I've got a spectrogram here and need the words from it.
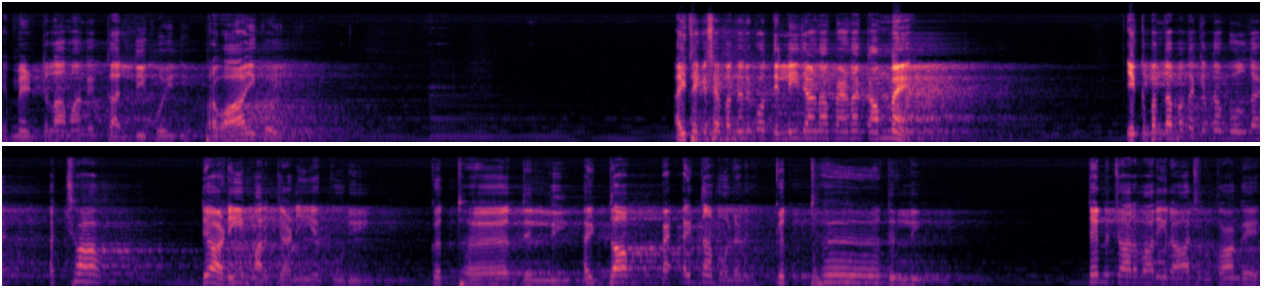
ਇਹ ਮਿੰਟ ਲਾਵਾਂਗੇ, ਗੱਲ ਹੀ ਕੋਈ ਨਹੀਂ, ਪ੍ਰਵਾਹ ਹੀ ਕੋਈ ਨਹੀਂ। ਇੱਥੇ ਕਿਸੇ ਬੰਦੇ ਨੂੰ ਕੋ ਦਿੱਲੀ ਜਾਣਾ ਪੈਣਾ ਕੰਮ ਹੈ। ਇੱਕ ਬੰਦਾ ਪਤਾ ਕਿਦਾਂ ਬੋਲਦਾ ਹੈ? ਅੱਛਾ, ਦਿਹਾੜੀ ਮਰ ਜਾਣੀ ਹੈ ਪੂਰੀ। ਕਿੱਥੇ ਦਿੱਲੀ? ਐਡਾ ਪੈ- ਬੋਲਣਗੇ, ਕਿੱਥੇ ਦਿੱਲੀ? ਤਿੰਨ ਚਾਰ ਵਾਰੀ ਰਾਹ 'ਚ ਰੁਕਾਂਗੇ।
